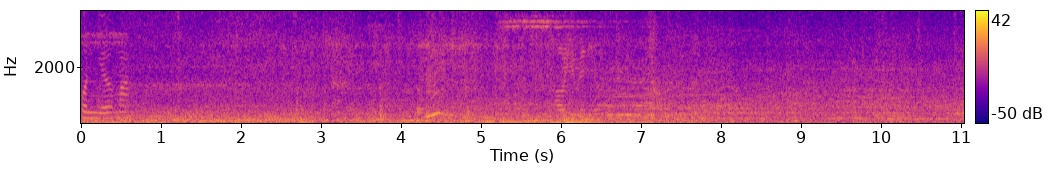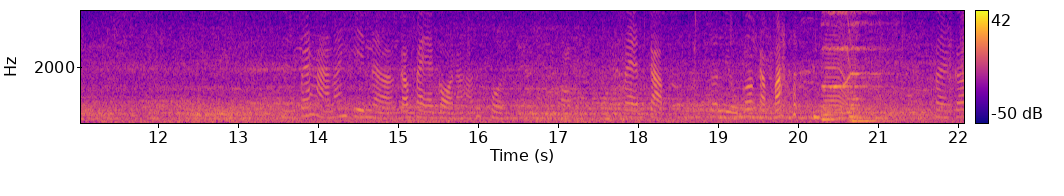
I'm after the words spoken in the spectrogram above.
คนเยอะมาก Oh, you in? เดี๋ยวไปหานั่งกินอะกาแฟก่อนนะคะทุกคน แฟนกลับส่วนหลิวก็กลับบ้านแฟนก็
